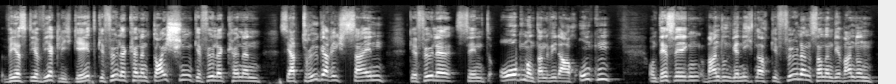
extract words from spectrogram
wie es dir wirklich geht. Gefühle können täuschen, Gefühle können sehr trügerisch sein, Gefühle sind oben und dann wieder auch unten. Und deswegen wandeln wir nicht nach Gefühlen, sondern wir wandeln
